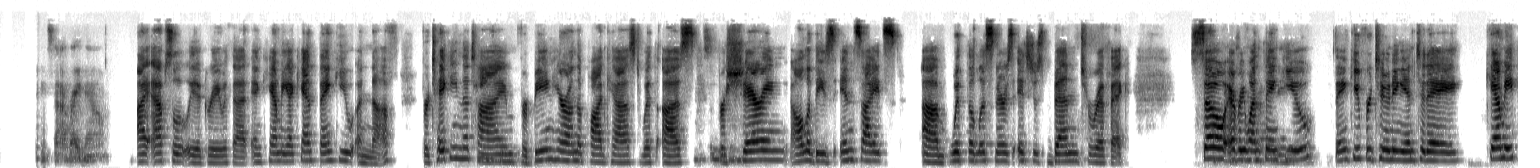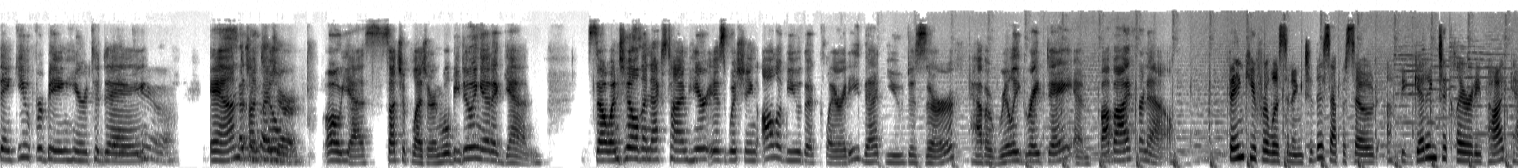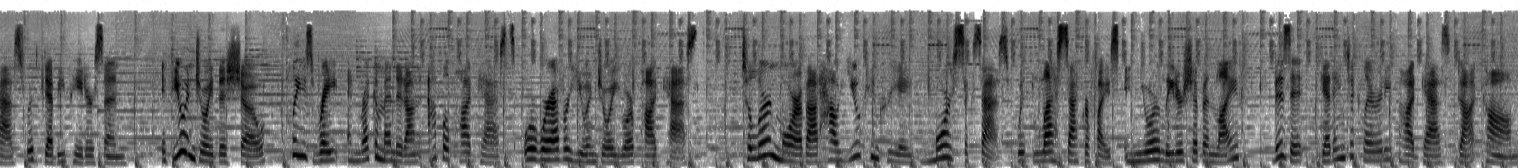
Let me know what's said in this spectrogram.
needs that right now. I absolutely agree with that. And Cami, I can't thank you enough for taking the time, for being here on the podcast with us, Absolutely. for sharing all of these insights um, with the listeners. It's just been terrific. So, everyone, thank you. Thank you for tuning in today. Cami, thank you for being here today. And such until, pleasure. oh, yes, such a pleasure. And we'll be doing it again. So until the next time, here is wishing all of you the clarity that you deserve. Have a really great day and bye bye for now. Thank you for listening to this episode of the Getting to Clarity podcast with Debbie Peterson. If you enjoyed this show, please rate and recommend it on Apple Podcasts or wherever you enjoy your podcasts. To learn more about how you can create more success with less sacrifice in your leadership and life, visit gettingtoclaritypodcast.com.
